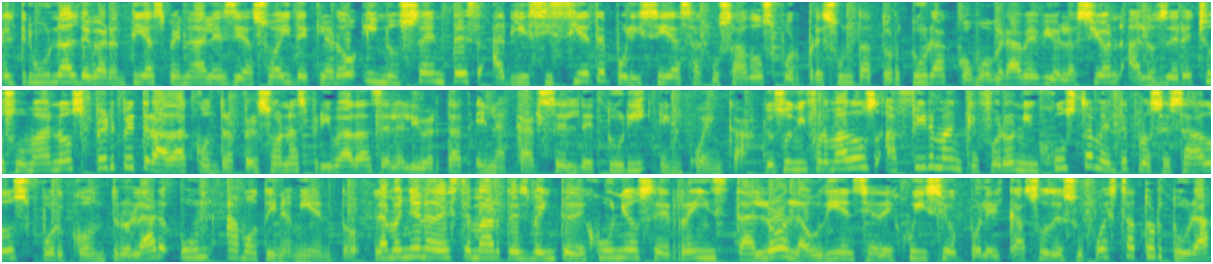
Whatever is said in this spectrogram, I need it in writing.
El Tribunal de Garantías Penales de Azuay declaró inocentes a 17 policías acusados por presunta tortura como grave violación a los derechos humanos perpetrada contra personas privadas de la libertad en la cárcel de Turi en Cuenca. Los uniformados afirman que fueron injustamente procesados por controlar un amotinamiento. La mañana de este martes 20 de junio se reinstaló la audiencia de juicio por el caso de supuesta tortura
